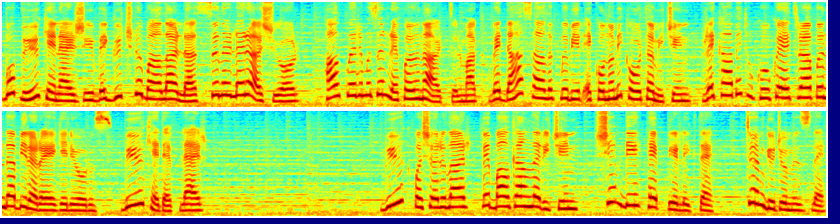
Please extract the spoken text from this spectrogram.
Bu büyük enerji ve güçlü bağlarla sınırları aşıyor, halklarımızın refahını arttırmak ve daha sağlıklı bir ekonomik ortam için rekabet hukuku etrafında bir araya geliyoruz. Büyük hedefler, büyük başarılar ve Balkanlar için şimdi hep birlikte, tüm gücümüzle.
